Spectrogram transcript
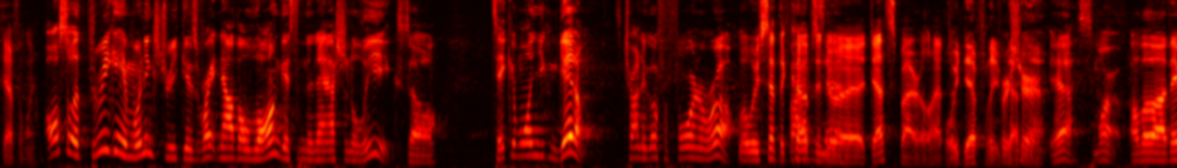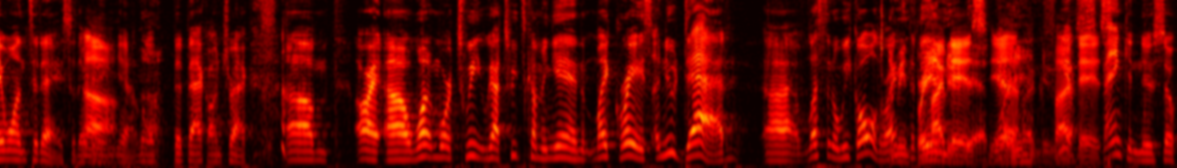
Definitely. Also, a three game winning streak is right now the longest in the National League. So take it one you can get them. Trying to go for four in a row. Well, we've sent the Five, Cubs into a death spiral. Have We to- definitely for done sure. that. Yeah, smart. Although uh, they won today, so they're Ah. getting yeah a little bit back on track. Um, all right, uh, one more tweet. We got tweets coming in. Mike Grace, a new dad, uh, less than a week old, right? I mean, The brand Five new days, dad, yeah, brand new. five yeah, days. Spanking news. So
